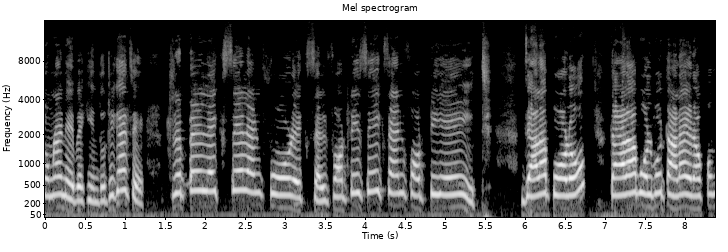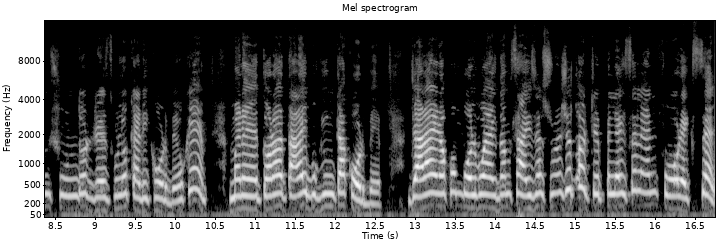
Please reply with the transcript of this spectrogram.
তোমরা নেবে কিন্তু, ঠিক আছে? Triple XL and four XL forty six and forty eight যারা পড়ো, তারা বলব তারা এরকম সুন্দর ড্রেসগুলো ক্যারি করবে ওকে মানে তোরা, তারাই বুকিংটা করবে। যারা এরকম বলব একদম সাইজটা শুনেছো তো? Triple XL and four XL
